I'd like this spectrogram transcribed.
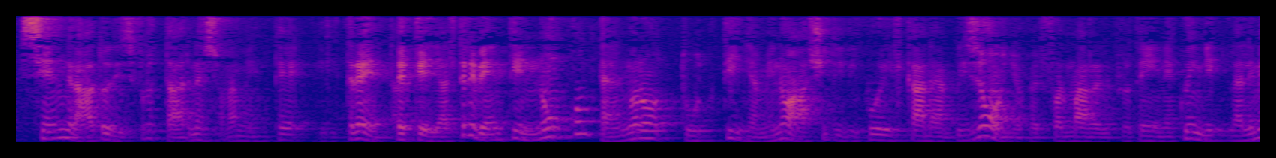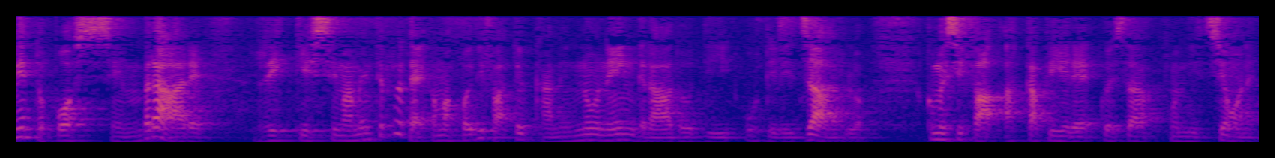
sia in grado di sfruttarne solamente il 30%, perché gli altri 20 non contengono tutti gli amminoacidi di cui il cane ha bisogno per formare le proteine, quindi l'alimento può sembrare ricchissimamente proteico, ma poi di fatto il cane non è in grado di utilizzarlo. Come si fa a capire questa condizione?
